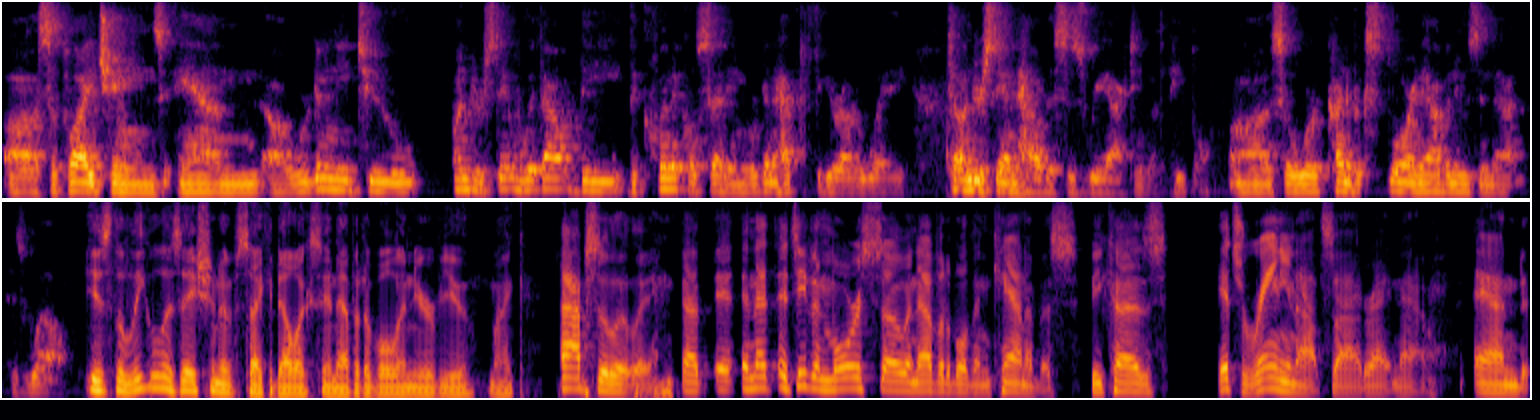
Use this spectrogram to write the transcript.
uh, supply chains, and uh, we're going to need to understand without the the clinical setting we're going to have to figure out a way to understand how this is reacting with people. Uh, so we're kind of exploring avenues in that as well. Is the legalization of psychedelics inevitable in your view mike? Absolutely. Uh, and that it's even more so inevitable than cannabis because it's raining outside right now. And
